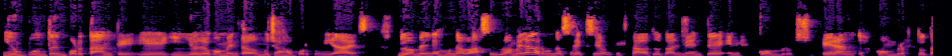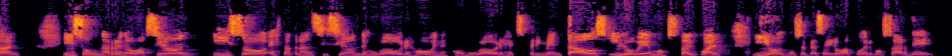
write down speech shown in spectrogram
y un punto importante, eh, y yo lo he comentado en muchas oportunidades, Duamel dejó una base. Duamel agarró una selección que estaba totalmente en escombros. Eran escombros total. Hizo una renovación, hizo esta transición de jugadores jóvenes con jugadores experimentados, y lo vemos tal cual. Y hoy José Peseiro va a poder gozar de,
